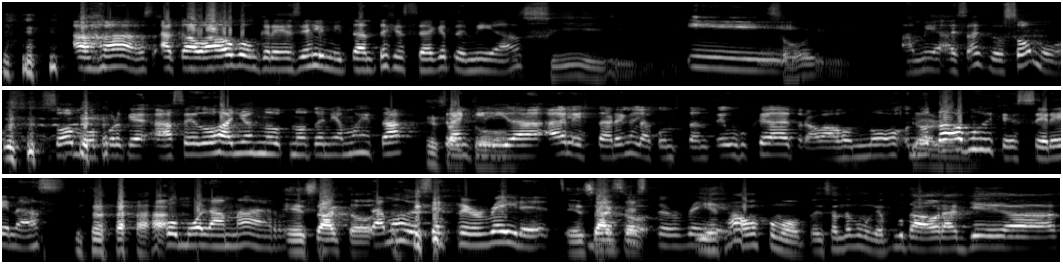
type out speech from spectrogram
Ajá, acabado con creencias limitantes que sea que tenías. Sí. Y... Soy. A mí, exacto, somos, somos, porque hace dos años no, no teníamos esta tranquilidad al estar en la constante búsqueda de trabajo. No, no estábamos dije, serenas, como la mar. Exacto. Estábamos desesperated. Exacto. Y estábamos como pensando como que, puta, ahora llegas,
